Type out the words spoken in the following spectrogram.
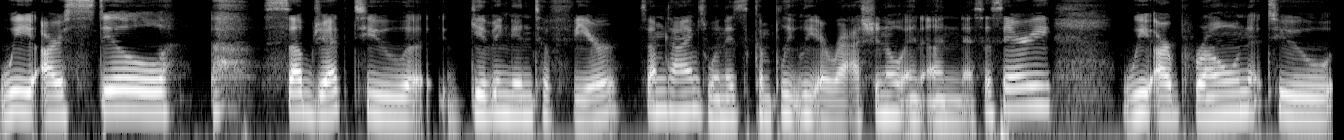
we are still subject to giving into fear sometimes when it's completely irrational and unnecessary. We are prone to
